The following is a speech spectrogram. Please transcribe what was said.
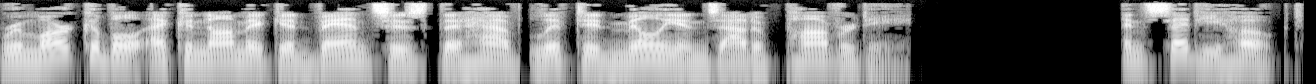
"...remarkable economic advances that have lifted millions out of poverty." And said he hoped,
